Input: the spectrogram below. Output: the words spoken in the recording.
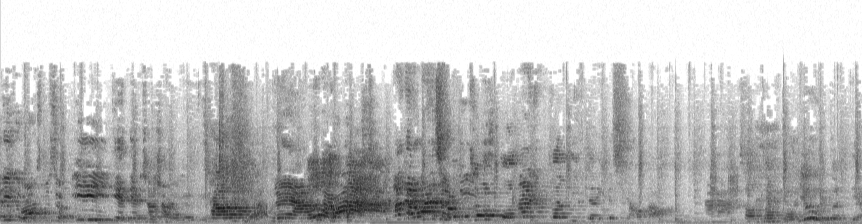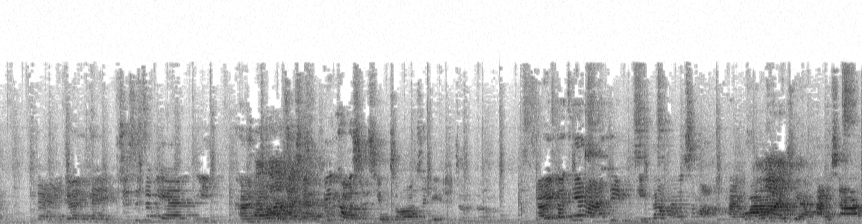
地图上是不是有一点点小小一个点？超小，对呀、啊台湾大。那台湾是从中国那里分离的一个小岛，啊，从中国又分掉。对对对，就是这边以很久以前冰河时期的时候是连着的。有一个天然地理频道，它是什么？台湾海峡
